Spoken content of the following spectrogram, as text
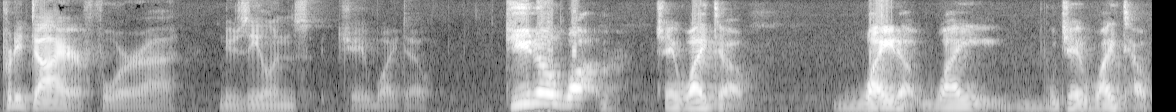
pretty dire for uh, New Zealand's Jay Whiteo. Do you know what Jay Whiteo, Whiteo, White, Jay Whiteo?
